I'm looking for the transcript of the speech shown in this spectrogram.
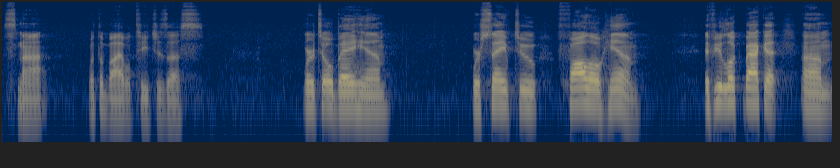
It's not what the Bible teaches us. We're to obey Him, we're saved to follow Him. If you look back at um,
